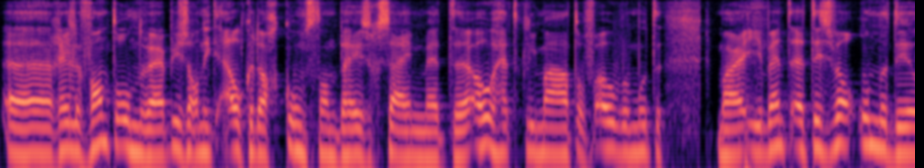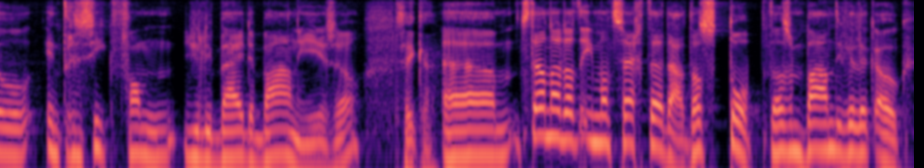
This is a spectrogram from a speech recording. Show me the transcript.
uh, relevante onderwerpen. Je zal niet elke dag constant bezig zijn met uh, oh het klimaat of oh we moeten. Maar je bent, het is wel onderdeel intrinsiek van jullie beide banen hier zo. Zeker. Um, stel nou dat iemand zegt, uh, nou dat is top, dat is een baan die wil ik ook.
